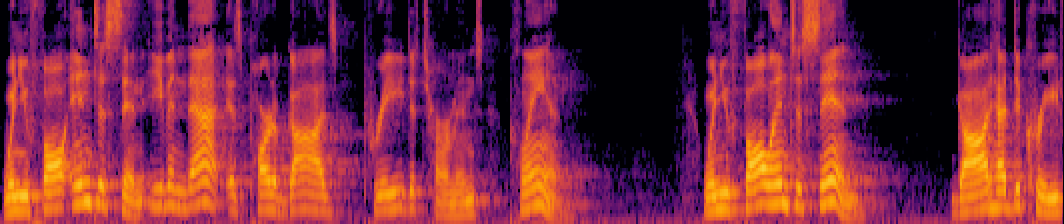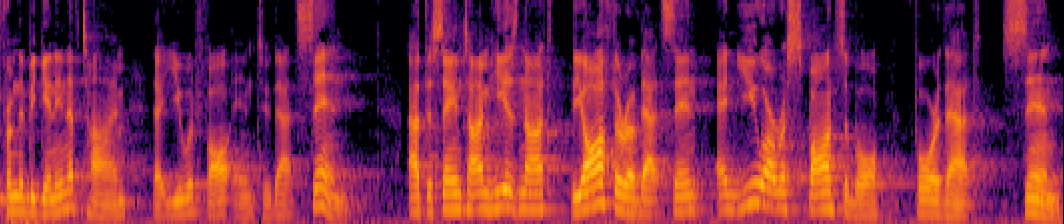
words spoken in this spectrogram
When you fall into sin, even that is part of God's predetermined plan. When you fall into sin, God had decreed from the beginning of time that you would fall into that sin. At the same time, He is not the author of that sin, and you are responsible for that sin.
